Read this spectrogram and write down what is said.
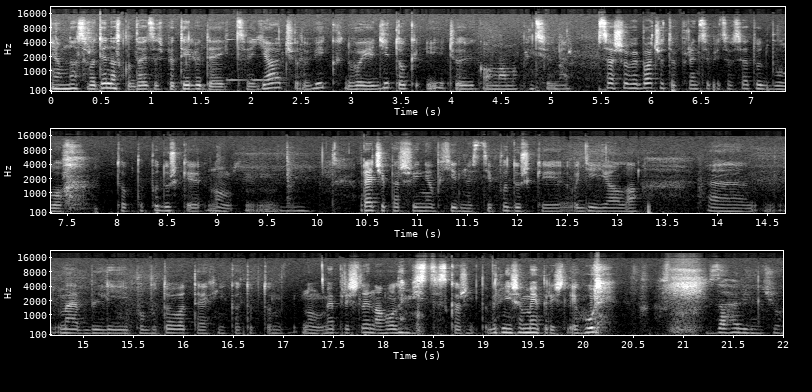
І в нас родина складається з п'яти людей. Це я, чоловік, двоє діток і чоловікова мама пенсіонер. Все, що ви бачите, в принципі, це все тут було. Тобто подушки, ну, речі першої необхідності, подушки, одіяла, е, меблі, побутова техніка. Тобто, ну, ми прийшли на голе місце, скажімо так. Верніше, ми прийшли голі. Взагалі нічого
